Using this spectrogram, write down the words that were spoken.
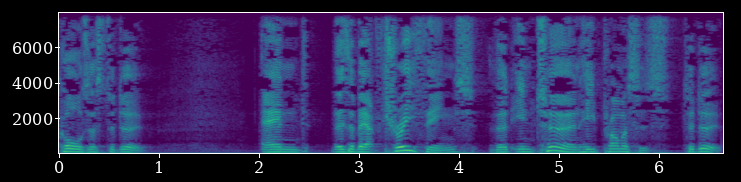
calls us to do. And there's about three things that in turn He promises to do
